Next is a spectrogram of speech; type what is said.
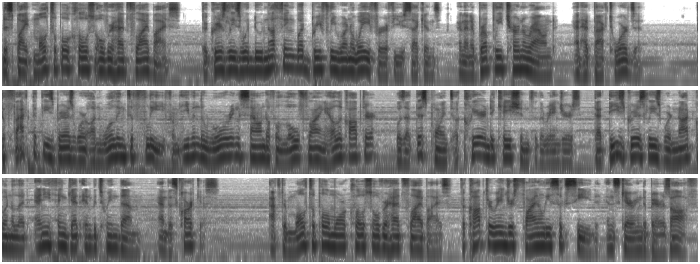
Despite multiple close overhead flybys, the grizzlies would do nothing but briefly run away for a few seconds and then abruptly turn around and head back towards it. The fact that these bears were unwilling to flee from even the roaring sound of a low flying helicopter was at this point a clear indication to the rangers that these grizzlies were not going to let anything get in between them and this carcass. After multiple more close overhead flybys, the copter rangers finally succeed in scaring the bears off.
